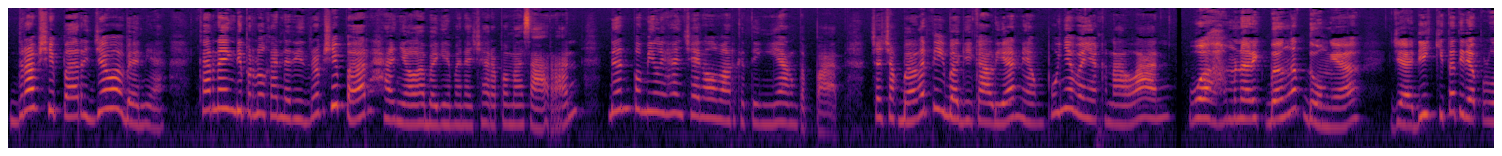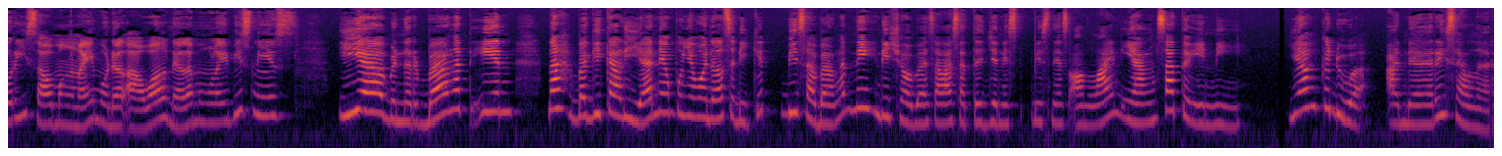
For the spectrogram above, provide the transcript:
Dropshipper jawabannya. Karena yang diperlukan dari dropshipper hanyalah bagaimana cara pemasaran dan pemilihan channel marketing yang tepat. Cocok banget nih bagi kalian yang punya banyak kenalan. Wah, menarik banget dong ya. Jadi kita tidak perlu risau mengenai modal awal dalam memulai bisnis. Iya, bener banget, In. Nah, bagi kalian yang punya modal sedikit, bisa banget nih dicoba salah satu jenis bisnis online yang satu ini. Yang kedua, ada reseller.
